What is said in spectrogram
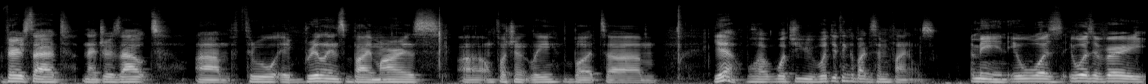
Very sad. Nigeria's out um, through a brilliance by Mahrez, uh, unfortunately. But um, yeah, well, what do you what do you think about the semifinals? I mean, it was it was a very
